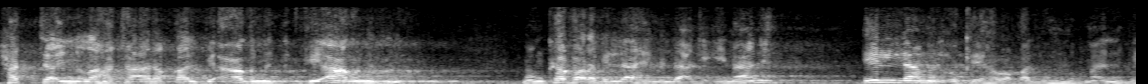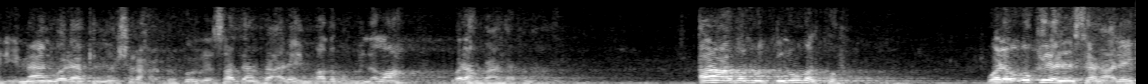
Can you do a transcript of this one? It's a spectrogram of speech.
حتى إن الله تعالى قال بأعظم في أعظم الذنوب من كفر بالله من بعد إيمانه إلا من أكره وقلبه مطمئن بالإيمان ولكن من شرح بالكفر صدرا فعليهم غضب من الله ولهم عذاب عظيم. أعظم الذنوب الكفر. ولو أكره الإنسان عليه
